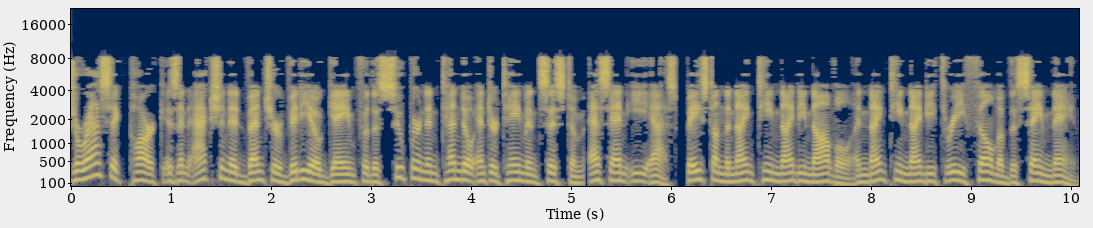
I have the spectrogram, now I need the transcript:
Jurassic Park is an action-adventure video game for the Super Nintendo Entertainment System (SNES), based on the 1990 novel and 1993 film of the same name.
